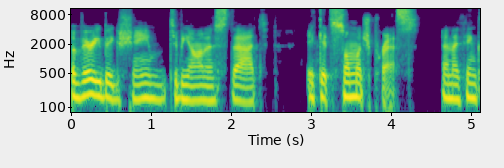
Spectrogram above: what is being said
a very big shame, to be honest, that it gets so much press. And I think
